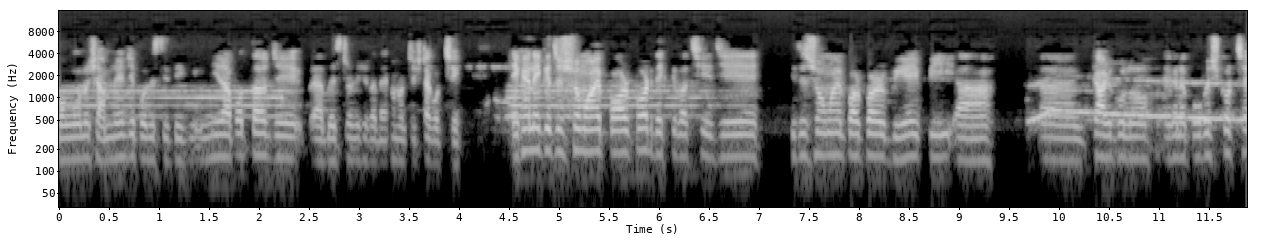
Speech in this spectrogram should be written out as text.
বঙ্গভবনের সামনের যে পরিস্থিতি, নিরাপত্তার যে বেষ্টনী সেটা দেখানোর চেষ্টা করছে। এখানে কিছু সময় পর পর দেখতে পাচ্ছি যে, কিছু সময় পর পর ভিআইপি কারগুলো এখানে প্রবেশ করছে।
